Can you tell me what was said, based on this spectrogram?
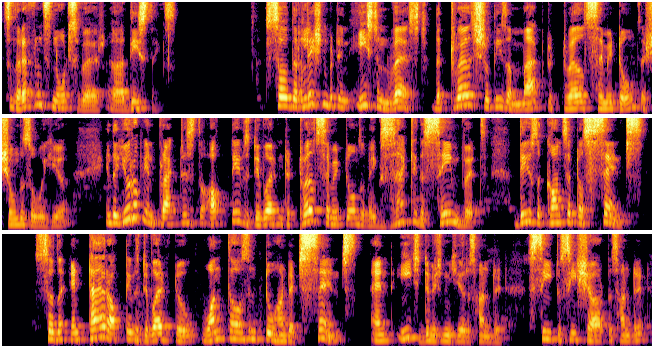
so the reference notes were uh, these things So the relation between East and West, the 12 Shrutis are mapped to 12 semitones. I've shown this over here. In the European practice, the octaves divide into 12 semitones of exactly the same width. They use the concept of cents. So the entire octave is divided to 1200 cents and each division here is 100. C to C sharp is 100,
